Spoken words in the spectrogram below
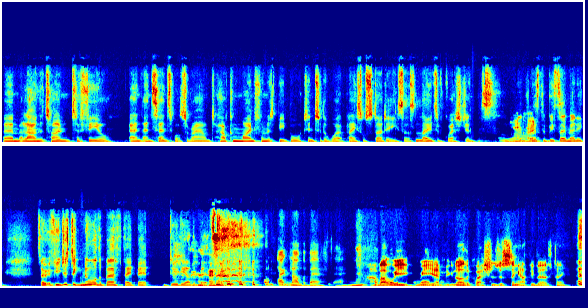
Um, allowing the time to feel and, and sense what's around. How can mindfulness be brought into the workplace or study? So that's loads of questions. Oh, yeah. Okay. to be so many. So if you just ignore the birthday bit, do the other bits. ignore the birthday. How about we we um, ignore the questions, just sing happy birthday. so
